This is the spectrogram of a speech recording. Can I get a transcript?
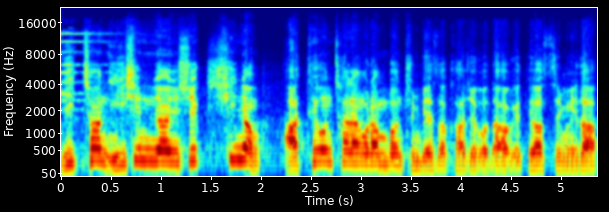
2020년식 신형 아테온 차량을 한번 준비해서 가지고 나오게 되었습니다.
